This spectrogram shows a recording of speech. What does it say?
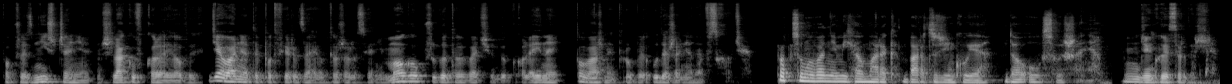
poprzez niszczenie szlaków kolejowych. Działania te potwierdzają to, że Rosjanie mogą przygotowywać się do kolejnej poważnej próby uderzenia na wschodzie. Podsumowanie Michał Marek, bardzo dziękuję. Do usłyszenia. Dziękuję serdecznie.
